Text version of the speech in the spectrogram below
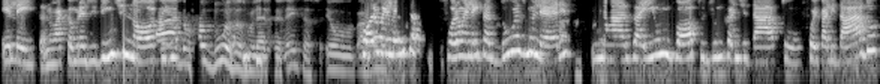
eleita, numa Câmara de 29. Ah, não são duas as mulheres eleitas? Eu... Foram, eleita, foram eleitas duas mulheres, mas aí um voto de um candidato foi validado,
